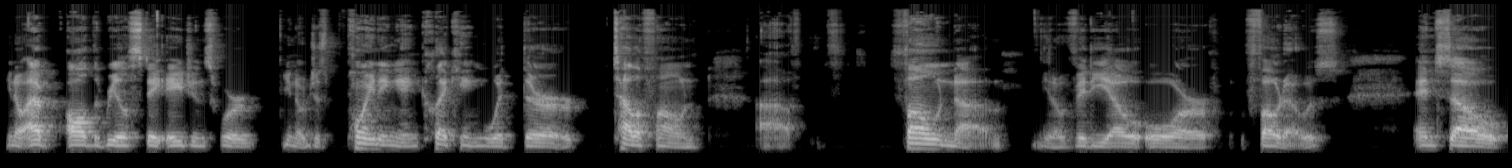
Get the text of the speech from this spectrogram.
You know, all the real estate agents were, you know, just pointing and clicking with their telephone, uh, phone, um, you know, video or photos. And so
